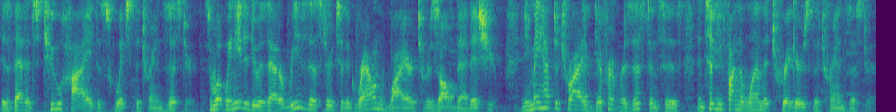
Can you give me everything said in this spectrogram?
is that it's too high to switch the transistor. So what we need to do is add a resistor to the ground wire to resolve that issue. And you may have to try different resistances until you find the one that triggers the transistor.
